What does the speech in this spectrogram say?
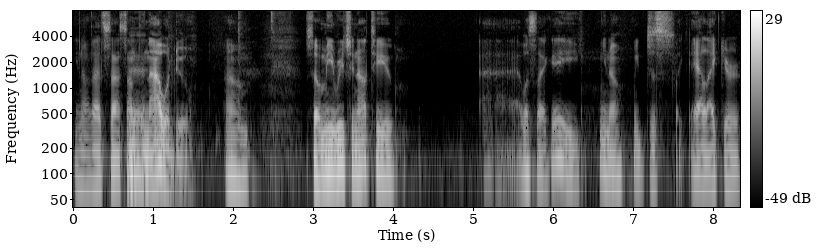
You know, that's not something I would do. Um, so me reaching out to you, I was like, hey, you know, we just like, hey, I like your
